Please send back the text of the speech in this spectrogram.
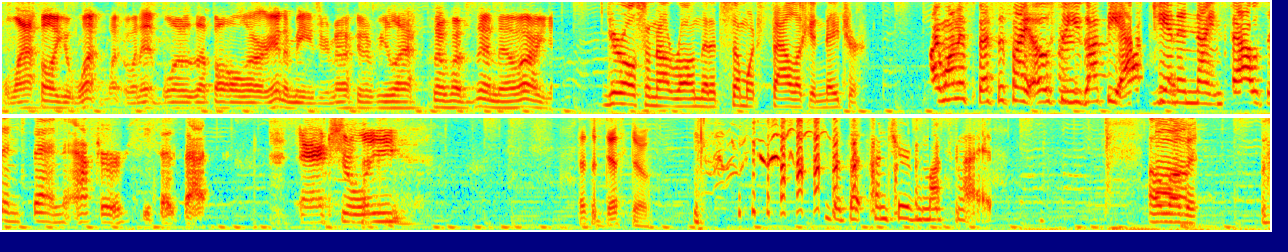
Laugh all you want, but when it blows up all our enemies, you're not going to be laughing so much then, now are you? You're also not wrong that it's somewhat phallic in nature. I want to specify. Oh, so you got the ass cannon nine thousand then? After he says that, Actually, That's a death dough. The butt puncher Mach 5. I love uh, it.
